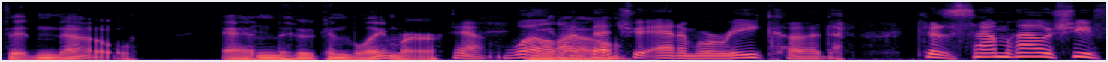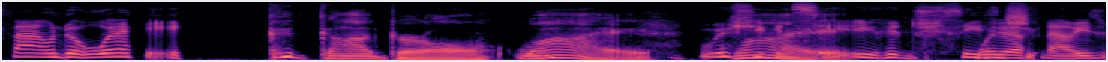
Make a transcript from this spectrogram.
didn't know, and who can blame her? Yeah. Well, I know? bet you Anna Marie could, because somehow she found a way. Good God, girl, why? Wish you could Why? see you could see When Jeff she- now. He's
